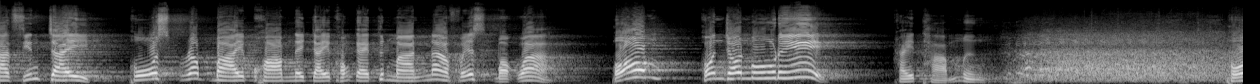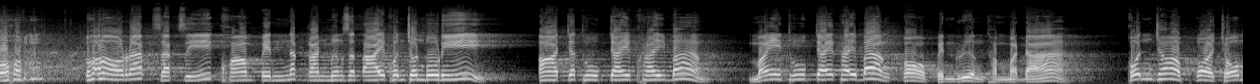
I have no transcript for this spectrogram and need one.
ตัดสินใจ โพสต์ระบายความในใจของแกขึ้นมาหน้าเฟซบอกว่า ผม คนชนบุรี ใครถามมึง ผม ก็รักศักดิ์ศรีความเป็นนักการเมืองสไตล์คนชนบุรี อาจจะถูกใจใครบ้าง ไม่ถูกใจใครบ้างก็เป็นเรื่องธรรมดา คนชอบก็ชม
